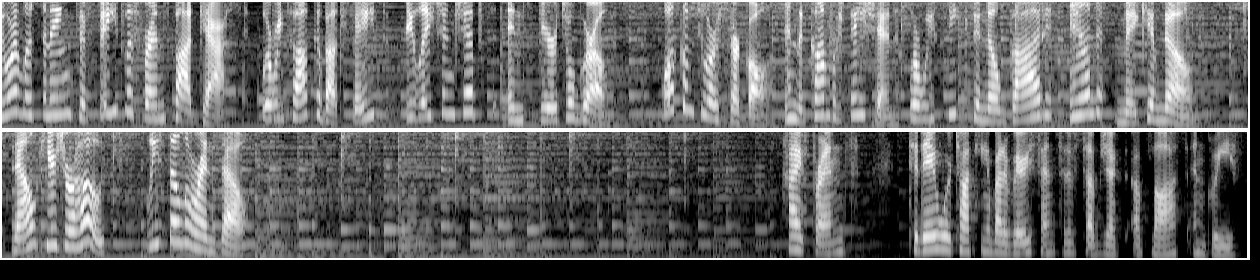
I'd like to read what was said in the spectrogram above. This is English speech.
You're listening to Faith with Friends podcast, where we talk about faith, relationships, and spiritual growth. Welcome to our circle and the conversation where we seek to know God and make Him known. Now, here's your host, Lisa Lorenzo. Hi, friends. Today we're talking about a very sensitive subject of loss and grief.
